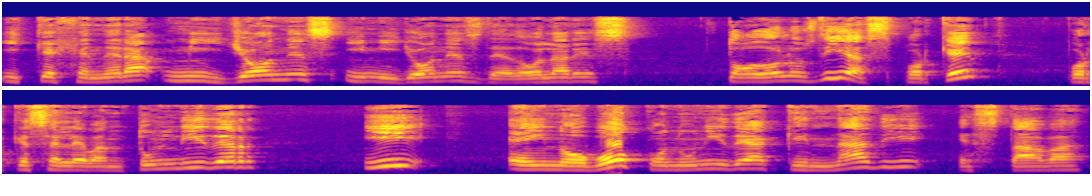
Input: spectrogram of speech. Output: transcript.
y que genera millones y millones de dólares todos los días. ¿Por qué? Porque se levantó un líder y e innovó con una idea que nadie estaba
